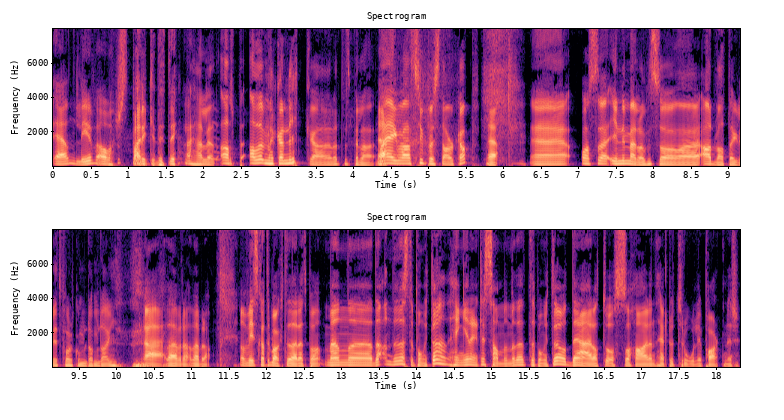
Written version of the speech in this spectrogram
én liv av å sparke til ting. Alt, alle mekanikker dette spillet. Ja. Nei, jeg var Superstar Cup. Ja. Eh, og så innimellom så advarte jeg litt folk om dommedagen. ja, det er bra. det er bra Og Vi skal tilbake til det der etterpå. Men uh, det, det neste punktet henger egentlig sammen med dette punktet, og det er at du også har en helt utrolig partner.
